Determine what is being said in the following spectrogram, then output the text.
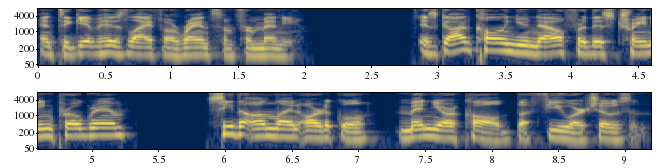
and to give his life a ransom for many. Is God calling you now for this training program? See the online article, Many Are Called, but Few Are Chosen.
